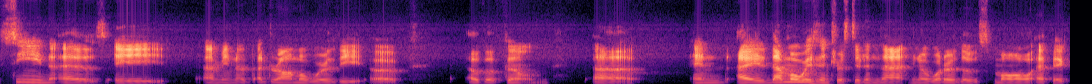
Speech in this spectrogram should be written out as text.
seen as a i mean a, a drama worthy of of a film uh, and I I'm always interested in that. You know, what are those small epic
